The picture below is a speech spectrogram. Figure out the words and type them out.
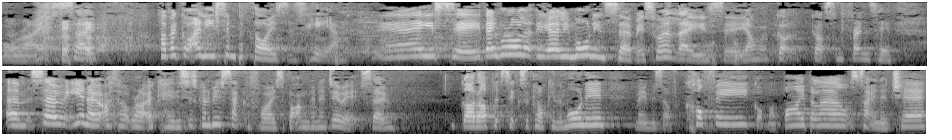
alright? So, have I got any sympathisers here? Yeah, you see, they were all at the early morning service, weren't they, you see? I've got, got some friends here. Um, so, you know, I thought, right, okay, this is going to be a sacrifice, but I'm going to do it. So, got up at six o'clock in the morning, made myself coffee, got my Bible out, sat in a chair.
